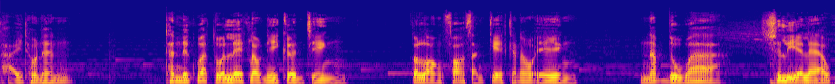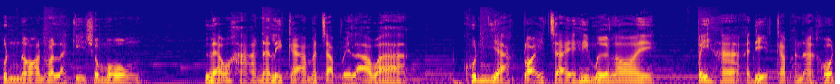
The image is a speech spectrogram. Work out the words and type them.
ไขเท่านั้นถ้านึกว่าตัวเลขเหล่านี้เกินจริง ก็ลองเฝ้าสังเกตกันเอาเอง นับดูว่า เฉลี่ยแล้วคุณนอนวันละกี่ชั่วโมง แล้วหานาฬิกามาจับเวลาว่า คุณอยากปล่อยใจให้เหม่อลอย ไปหาอดีตกับอนาคต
